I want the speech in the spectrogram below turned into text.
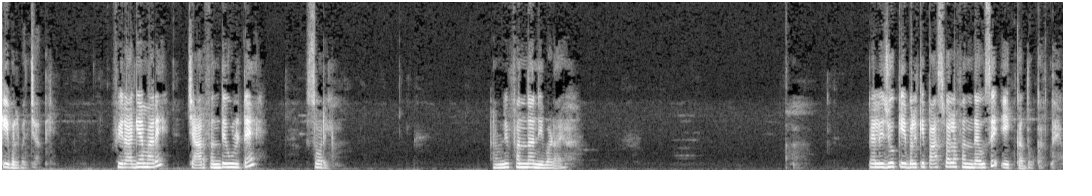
केबल बच जाती। फिर आगे हमारे चार फंदे उल्टे हैं। सॉरी हमने फंदा नहीं बढ़ाया। पहले जो केबल के पास वाला फंदा है, उसे एक का दो करते हैं।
